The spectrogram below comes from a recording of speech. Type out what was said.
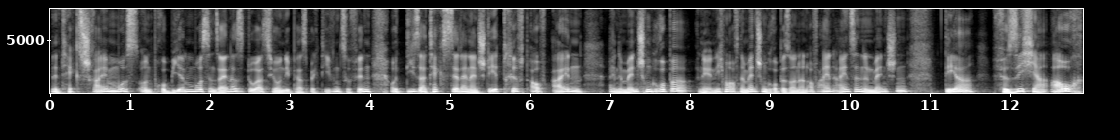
einen Text schreiben muss und probieren muss, in seiner Situation die Perspektiven zu finden. Und dieser Text, der dann entsteht, trifft auf ein, eine Menschengruppe, nee, nicht mal auf eine Menschengruppe, sondern auf einen einzelnen Menschen, der für sich ja auch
